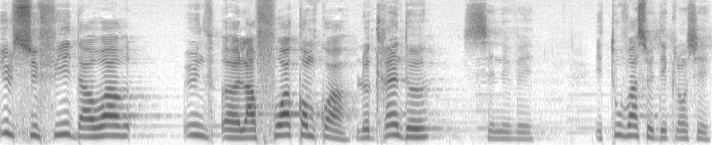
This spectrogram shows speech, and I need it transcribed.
il suffit d'avoir euh, la foi comme quoi? Le grain de sénévé. Et tout va se déclencher.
